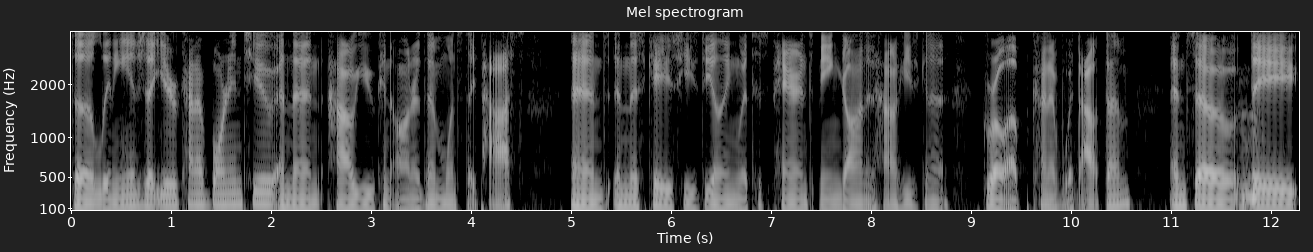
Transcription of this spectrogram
the lineage that you're kind of born into, and then how you can honor them once they pass. And in this case, he's dealing with his parents being gone and how he's gonna grow up kind of without them. And so Mhm. they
